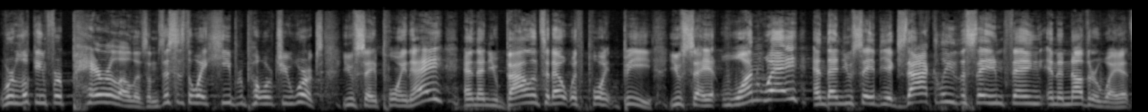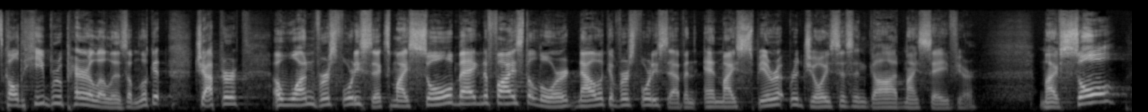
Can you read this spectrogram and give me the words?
we're looking for parallelisms. This is the way Hebrew poetry works. You say point A, and then you balance it out with point B. You say it one way, and then you say the exactly the same thing in another way. It's called Hebrew parallelism. Look at chapter uh, 1, verse 46. My soul magnifies the Lord. Now look at verse 47. And my spirit rejoices in God, my Savior. My soul,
